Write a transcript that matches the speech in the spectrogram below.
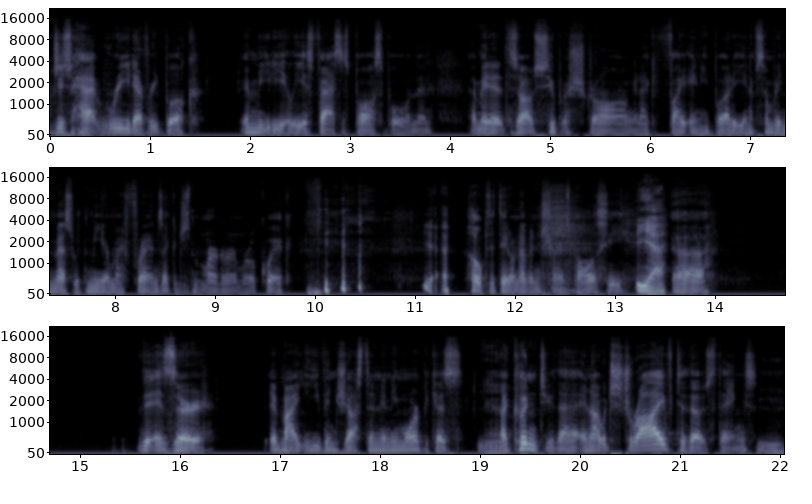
just ha- read every book immediately as fast as possible, and then I made it so I was super strong and I could fight anybody, and if somebody messed with me or my friends, I could just murder them real quick. Yeah. Hope that they don't have an insurance policy. Yeah. Uh, is there? Am I even Justin anymore? Because Yeah. I couldn't do that, and I would strive to those things. Mm.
